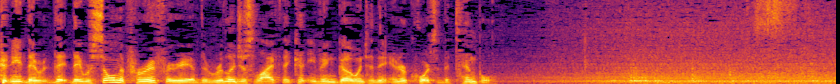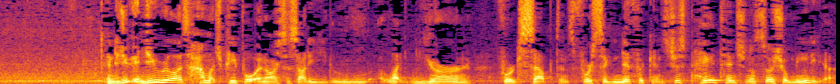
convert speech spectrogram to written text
couldn't, they, were, they, they were so on the periphery of the religious life, they couldn't even go into the inner courts of the temple. And do you, and do you realize how much people in our society like yearn for acceptance, for significance? Just pay attention to social media.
